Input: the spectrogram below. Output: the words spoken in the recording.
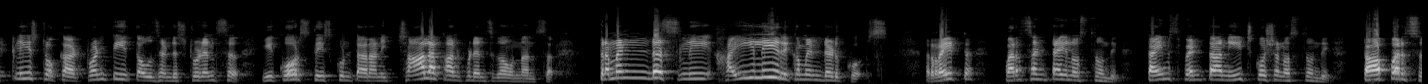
అట్లీస్ట్ ఒక ట్వంటీ థౌజండ్ స్టూడెంట్స్ ఈ కోర్స్ తీసుకుంటారని చాలా కాన్ఫిడెన్స్గా ఉన్నాను sir. Tremendously highly recommended course. Right percentile వస్తుంది time spent on each question వస్తుంది. టాపర్స్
